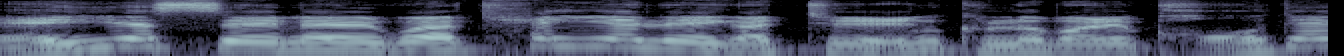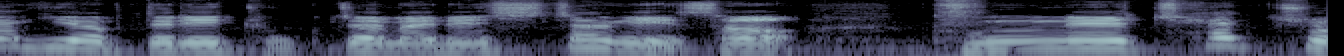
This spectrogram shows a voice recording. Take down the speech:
ASML과 KLA 같은 글로벌 거대 기업들이 독점하는 시장에서 국내 최초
